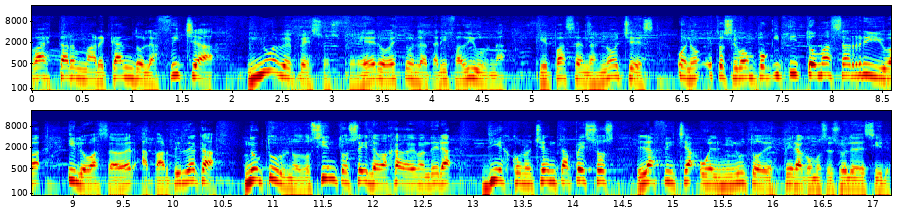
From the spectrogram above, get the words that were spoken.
va a estar marcando la ficha 9 pesos. Pero esto es la tarifa diurna. ¿Qué pasa en las noches? Bueno, esto se va un poquitito más arriba y lo vas a ver a partir de acá. Nocturno, 206 la bajada de bandera, 10,80 pesos la ficha o el minuto de espera, como se suele decir.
